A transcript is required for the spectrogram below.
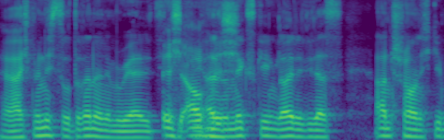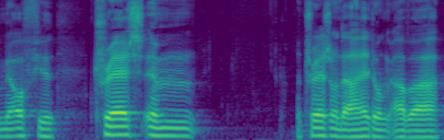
Ja, ich bin nicht so drin in dem Reality. Ich auch also nicht. nichts gegen Leute, die das anschauen. Ich gebe mir auch viel Trash im Trash-Unterhaltung, aber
